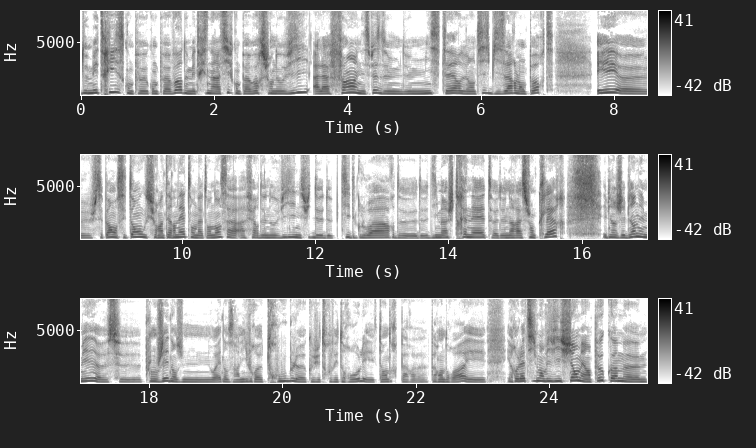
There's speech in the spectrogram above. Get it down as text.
de maîtrise qu'on peut, qu'on peut avoir, de maîtrise narrative qu'on peut avoir sur nos vies, à la fin, une espèce de, mystère, de hantise bizarre l'emporte. Et euh, je sais pas, en ces temps où sur Internet, on a tendance à, faire de nos vies une suite de, petites gloires, de, d'images très nettes, de narrations claires, eh bien, j'ai bien aimé euh, se plonger dans, une, ouais, dans un livre trouble que j'ai trouvé drôle et tendre par, euh, par endroits et, relativement vivifiant, mais un peu comme. Euh,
